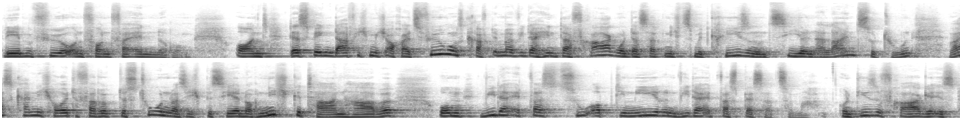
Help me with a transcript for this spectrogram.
leben für und von Veränderung. Und deswegen darf ich mich auch als Führungskraft immer wieder hinterfragen, und das hat nichts mit Krisen und Zielen allein zu tun, was kann ich heute Verrücktes tun, was ich bisher noch nicht getan habe, um wieder etwas zu optimieren, wieder etwas besser zu machen. Und diese Frage ist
